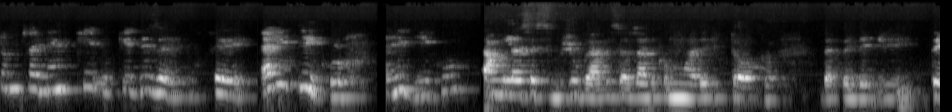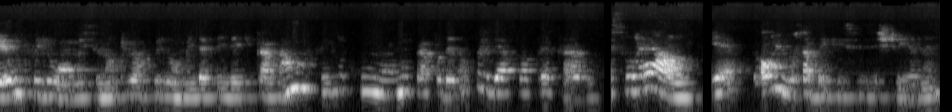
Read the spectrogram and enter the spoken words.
Eu não sei nem o que, o que dizer, porque é ridículo. É ridículo a mulher ser subjugada, ser usada como moeda de troca depender de ter um filho homem, se não tiver um filho homem, depender de casar uma filha com um homem para poder não perder a própria casa. É surreal. E é horrível saber que isso existia, né?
